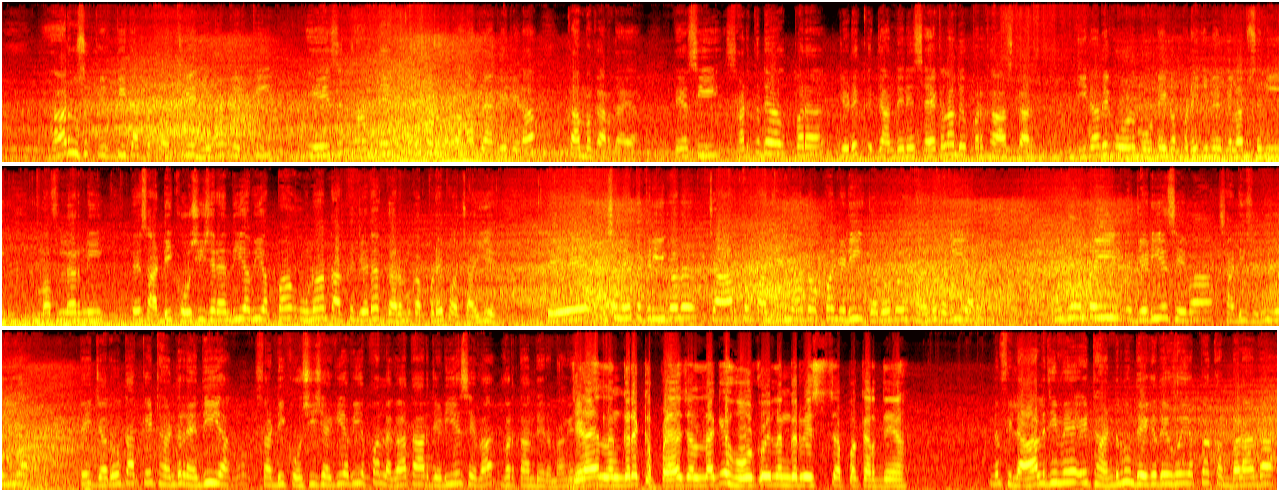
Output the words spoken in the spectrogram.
ਹਰ ਉਸ ਕਿਰਤੀ ਤੱਕ ਪਹੁੰਚੀਏ ਜਿਹੜਾ ਕਿਰਤੀ ਇਸ ਠੰਡ ਦੇ ਵਿੱਚ ਘਰੋਂ ਬਾਹਰ ਜਾ ਕੇ ਜਿਹੜਾ ਕੰਮ ਕਰਦਾ ਆ। ਤੇ ਅਸੀਂ ਸੜਕ ਦੇ ਉੱਪਰ ਜਿਹੜੇ ਕ- ਜਾਂਦੇ ਨੇ ਸਾਈਕਲਾਂ ਦੇ ਉੱਪਰ ਖਾਸ ਕਰ, ਜਿਨ੍ਹਾਂ ਦੇ ਕੋਲ ਮੋٹے ਕੱਪੜੇ ਜਿਵੇਂ ਗਲਵਸ ਨਹੀਂ ਮਫਲਰ ਨਹੀਂ ਤੇ ਸਾਡੀ ਕੋਸ਼ਿਸ਼ ਰਹਿੰਦੀ ਆ ਵੀ ਆਪਾਂ ਉਹਨਾਂ ਤੱਕ ਜਿਹੜਾ ਗਰਮ ਕੱਪੜੇ ਪਹੁੰਚਾਈਏ। ਤੇ ਪਿਛਲੇ ਤਕਰੀਬਨ 4 ਤੋਂ 5 ਦਿਨਾਂ ਤੋਂ ਆਪਾਂ ਜਿਹੜੀ ਜਦੋਂ ਤੋਂ ਠੰਡ ਵਧੀ ਆ ਉਦੋਂ ਤੋਂ ਹੀ ਜਿਹੜੀ ਇਹ ਸੇਵਾ ਸਾਡੀ ਸ਼ੁਰੂ ਹੋਈ ਆ। ਤੇ ਜਦੋਂ ਤੱਕ ਇਹ ਠੰਡ ਰਹਿੰਦੀ ਆ ਸਾਡੀ ਕੋਸ਼ਿਸ਼ ਹੈਗੀ ਆ ਵੀ ਆਪਾਂ ਲਗਾਤਾਰ ਜਿਹੜੀ ਇਹ ਸੇਵਾ ਵਰਤਾਂਦੇ ਰਵਾਂਗੇ। ਜਿਹੜਾ ਲੰਗਰ ਕੱਪੜਿਆਂ ਦਾ ਚੱਲਦਾ ਕਿ ਹੋਰ ਕੋਈ ਲੰਗਰ ਵੀ ਆਪਾਂ ਕਰਦੇ ਆ? ਨਾ ਫਿਲਹਾਲ ਜਿਵੇਂ ਇਹ ਠੰਡ ਨੂੰ ਦੇਖਦੇ ਹੋਏ ਆਪਾਂ ਕੰਬਲਾਂ ਦਾ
